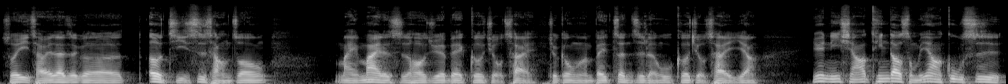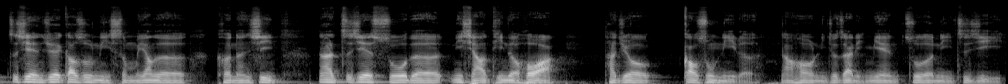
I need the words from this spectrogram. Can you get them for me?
所以才会在这个二级市场中买卖的时候就会被割韭菜，就跟我们被政治人物割韭菜一样。因为你想要听到什么样的故事，这些人就会告诉你什么样的可能性。那这些说的你想要听的话，他就告诉你了，然后你就在里面做了你自己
